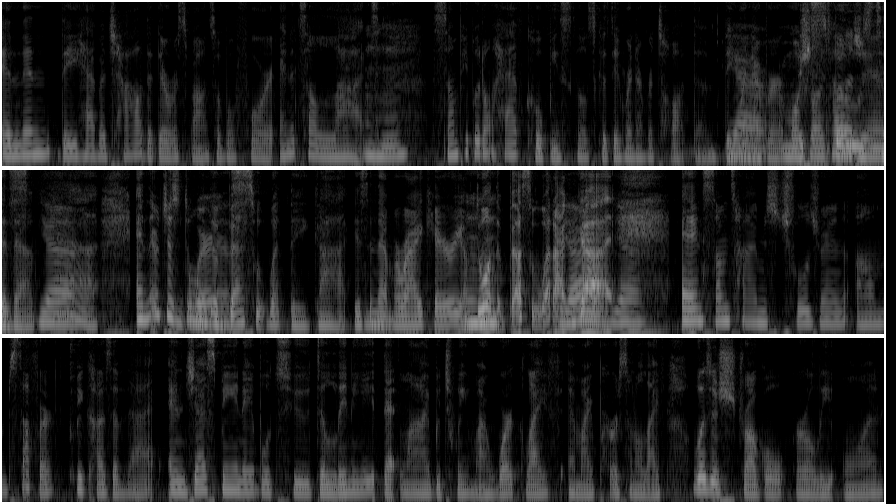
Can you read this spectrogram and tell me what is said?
and then they have a child that they're responsible for, and it's a lot. Mm-hmm. Some people don't have coping skills because they were never taught them. They were never emotional exposed to them. Yeah. and they're just doing the best with what they got. Isn't that Mariah Carey? I'm doing the best with what I Mm-hmm. Yeah, got. yeah. And sometimes children um, suffer because of that. And just being able to delineate that line between my work life and my personal life was a struggle early on.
